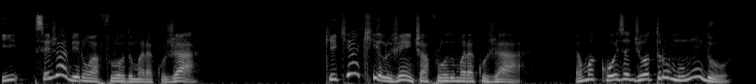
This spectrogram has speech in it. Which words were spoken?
e vocês já viram a flor do maracujá o que, que é aquilo gente a flor do maracujá é uma coisa de outro mundo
